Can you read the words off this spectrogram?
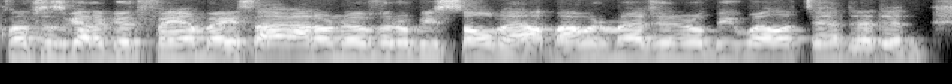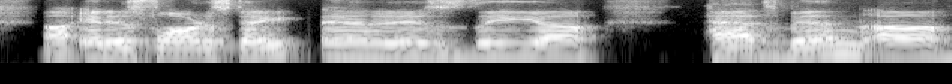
Clemson's got a good fan base. I, I, don't know if it'll be sold out, but I would imagine it'll be well attended. And uh, it is Florida State, and it is the uh, has been uh,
